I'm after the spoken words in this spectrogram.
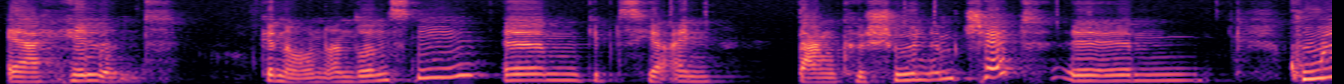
erhellend. Genau, und ansonsten ähm, gibt es hier ein Dankeschön im Chat. Ähm, cool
